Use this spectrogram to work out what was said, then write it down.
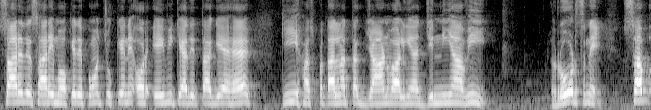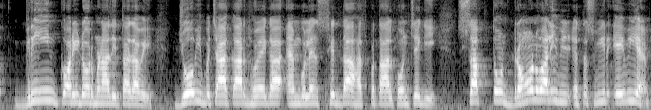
ਸਾਰੇ ਦੇ ਸਾਰੇ ਮੌਕੇ ਤੇ ਪਹੁੰਚ ਚੁੱਕੇ ਨੇ ਔਰ ਇਹ ਵੀ ਕਹਿ ਦਿੱਤਾ ਗਿਆ ਹੈ ਕਿ ਹਸਪਤਾਲਾਂ ਤੱਕ ਜਾਣ ਵਾਲੀਆਂ ਜਿੰਨੀਆਂ ਵੀ ਰੋਡਸ ਨੇ ਸਭ ਗ੍ਰੀਨ ਕੋਰੀਡੋਰ ਬਣਾ ਦਿੱਤਾ ਜਾਵੇ। ਜੋ ਵੀ ਬਚਾਅ ਕਾਰਜ ਹੋਏਗਾ, ਐਂਬੂਲੈਂਸ ਸਿੱਧਾ ਹਸਪਤਾਲ ਪਹੁੰਚੇਗੀ। ਸਭ ਤੋਂ ਡਰਾਉਣ ਵਾਲੀ ਵੀ- ਤਸਵੀਰ ਇਹ ਵੀ ਹੈ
